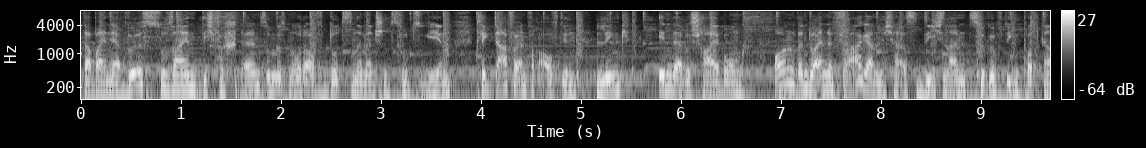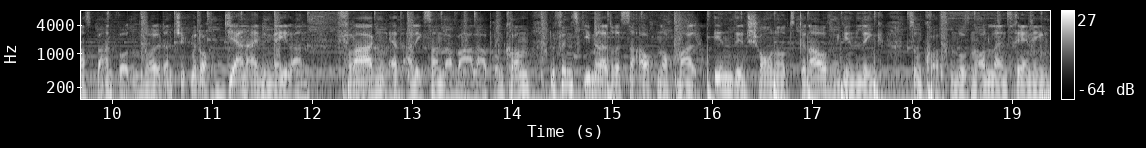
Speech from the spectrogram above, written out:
dabei nervös zu sein, dich verstellen zu müssen oder auf Dutzende Menschen zuzugehen. Klick dafür einfach auf den Link in der Beschreibung. Und wenn du eine Frage an mich hast, die ich in einem zukünftigen Podcast beantworten soll, dann schick mir doch gerne eine Mail an fragen.alexanderwala.com. Du findest die E-Mail-Adresse auch nochmal in den Shownotes, genauso wie den Link zum kostenlosen Online-Training.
